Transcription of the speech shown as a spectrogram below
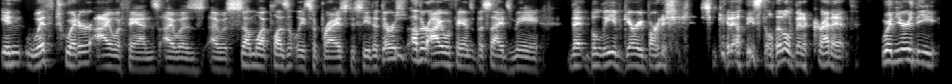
in with Twitter Iowa fans, I was I was somewhat pleasantly surprised to see that there was other Iowa fans besides me that believe Gary should, should get at least a little bit of credit when you're the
